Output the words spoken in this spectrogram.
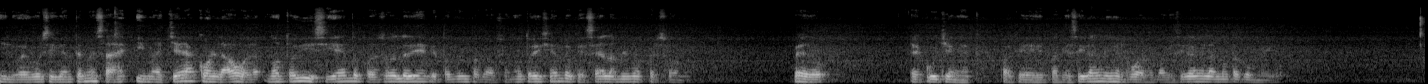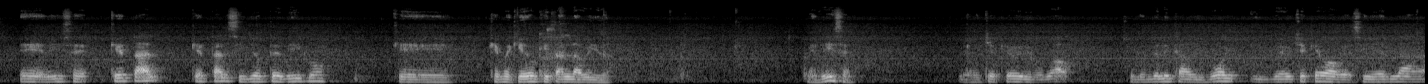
Y luego el siguiente mensaje y machea con la hora. No estoy diciendo, por eso le dije que tome un precaución, no estoy diciendo que sea la misma persona. Pero escuchen esto, para que, para que sigan en el juego, para que sigan en la nota conmigo. Eh, dice, ¿qué tal, ¿qué tal si yo te digo que, que me quiero quitar la vida? Me dice, le chequeo y digo, wow, soy bien delicado y voy y veo chequeo a ver si es la,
